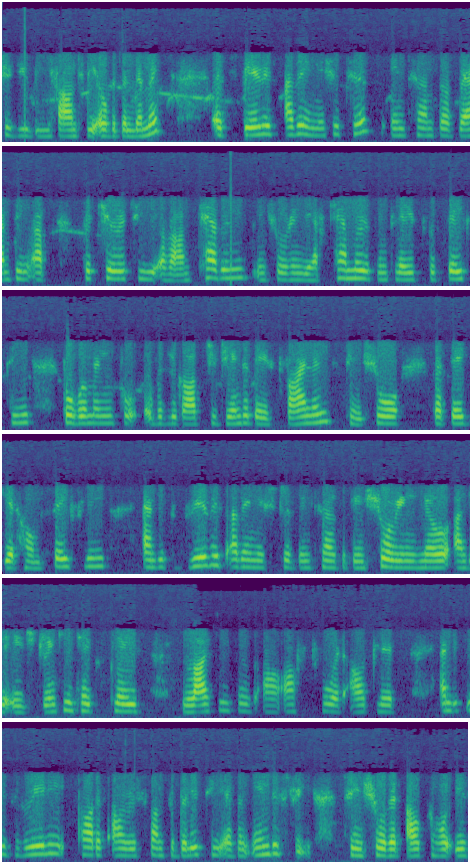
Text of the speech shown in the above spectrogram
should you be found to be over the limit. It's various other initiatives in terms of ramping up security around cabins, ensuring we have cameras in place for safety for women for, with regards to gender-based violence to ensure that they get home safely. And it's various other initiatives in terms of ensuring no underage drinking takes place, licenses are asked for at outlets, and it is really part of our responsibility as an industry to ensure that alcohol is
